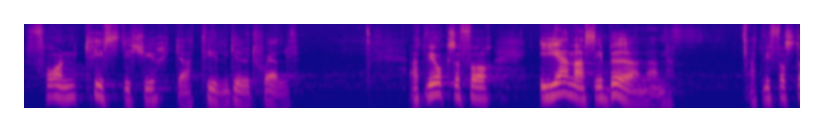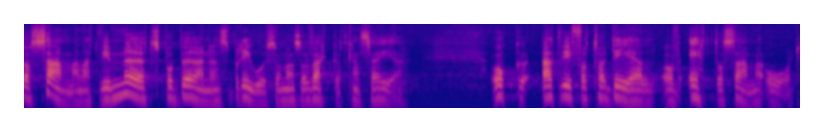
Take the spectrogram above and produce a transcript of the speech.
från Kristi kyrka till Gud själv. Att vi också får enas i bönen, att vi får stå samman, att vi möts på bönens bro som man så vackert kan säga. Och att vi får ta del av ett och samma ord,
